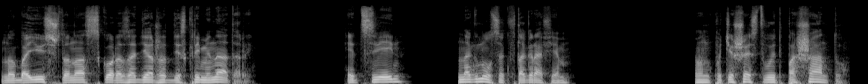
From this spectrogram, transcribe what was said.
но боюсь, что нас скоро задержат дискриминаторы». Эдсвейн нагнулся к фотографиям. Он путешествует по Шанту,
